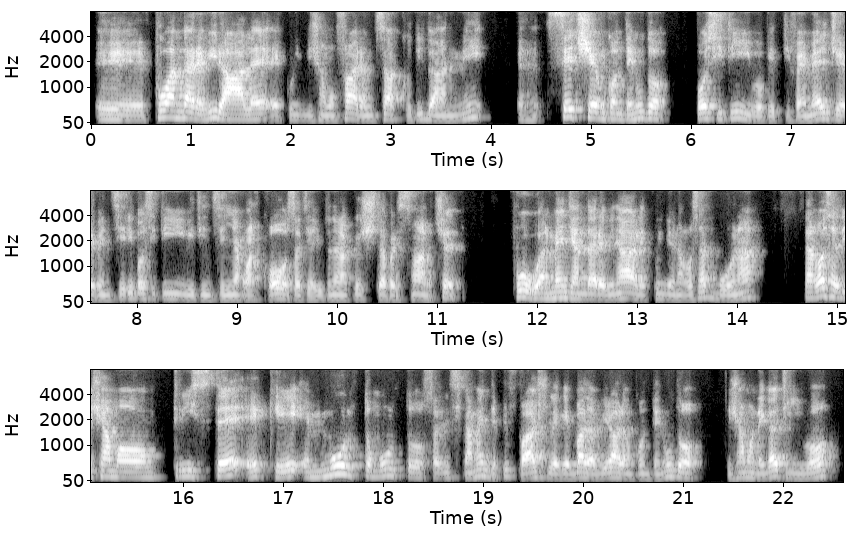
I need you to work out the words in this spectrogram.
eh, può andare virale e quindi diciamo fare un sacco di danni. Eh, se c'è un contenuto positivo che ti fa emergere pensieri positivi, ti insegna qualcosa, ti aiuta nella crescita personale, eccetera, può ugualmente andare virale, quindi è una cosa buona. La cosa, diciamo, triste è che è molto, molto statisticamente più facile che vada virale un contenuto, diciamo, negativo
